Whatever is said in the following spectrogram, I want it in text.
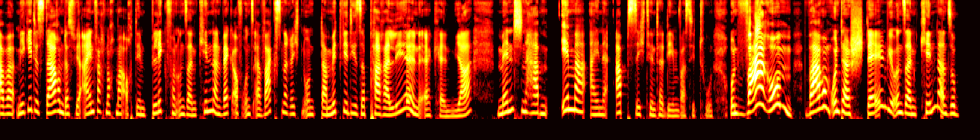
Aber mir geht es darum, dass wir einfach nochmal auch den Blick von unseren Kindern weg auf uns Erwachsene richten und damit wir diese Parallelen erkennen, ja? Menschen haben immer eine Absicht hinter dem, was sie tun. Und warum, warum unterstellen wir unseren Kindern so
